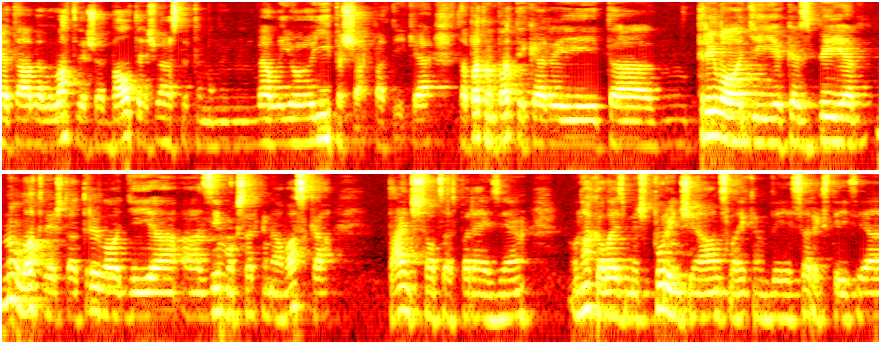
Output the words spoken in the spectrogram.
ja tā vēl ir latviešu vai baltiešu vēsture, tad man vēl īpašāk patīk. Jā. Tāpat man patīk arī tā triloģija, kas bija nu, latviešu triloģija Zīmoks sarkanā vaskā. Tā viņš saucās pareizi. Jā. Un atkal aizmirsu, Puriņš Jānis, laikam, bija sarakstījis. Jā.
